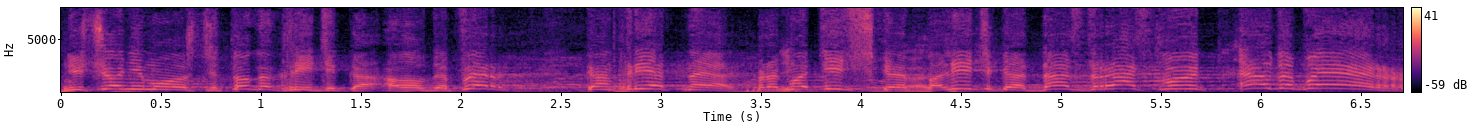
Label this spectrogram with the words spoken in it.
Ничего не можете, только критика. А ЛДПР конкретная, прагматическая политика. Да здравствует ЛДПР!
